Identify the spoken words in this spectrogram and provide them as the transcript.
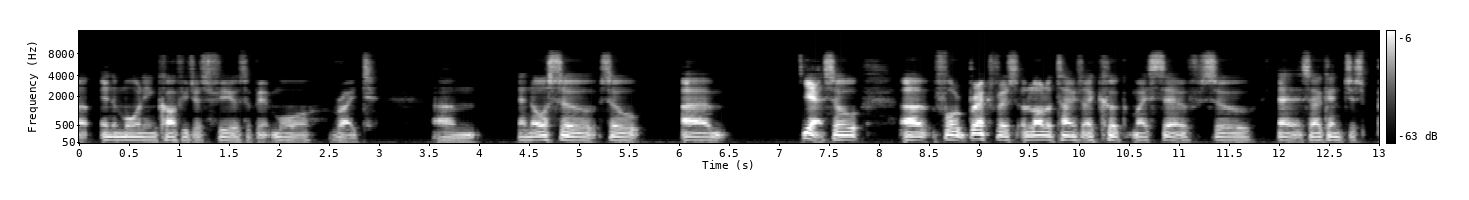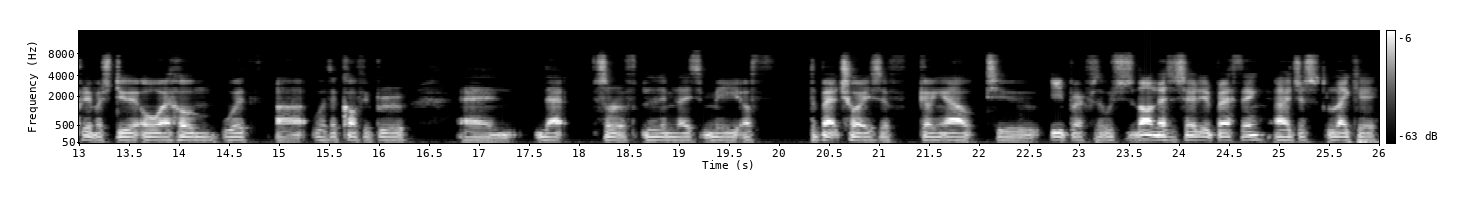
uh, in the morning coffee just feels a bit more right. Um, and also, so um, yeah, so uh, for breakfast, a lot of times I cook myself, so uh, so I can just pretty much do it all at home with uh with a coffee brew, and that sort of eliminates me of the bad choice of going out to eat breakfast, which is not necessarily a bad thing. I just like it,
